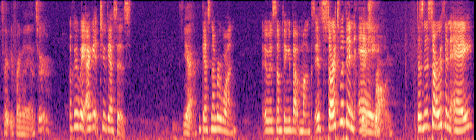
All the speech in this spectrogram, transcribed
Is that your final answer? Okay, wait, I get two guesses. Yeah. Guess number 1. It was something about monks. It starts with an A. It's wrong. Doesn't it start with an A?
